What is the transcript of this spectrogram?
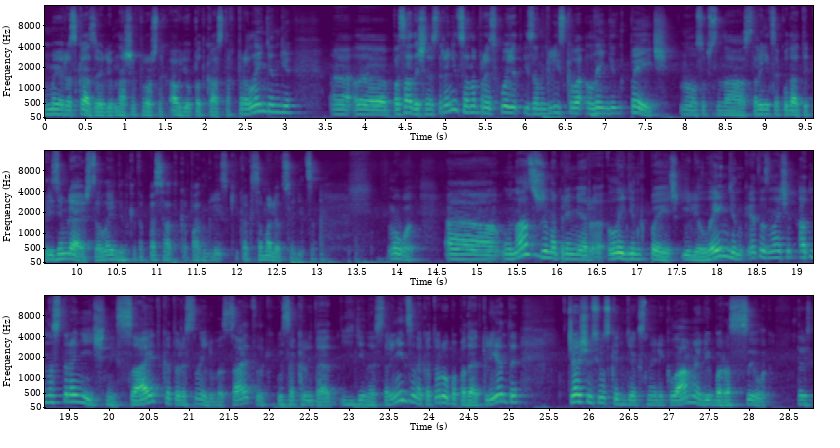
Мы рассказывали в наших прошлых аудиоподкастах про лендинги. Посадочная страница, она происходит из английского landing page. Ну, собственно, страница, куда ты приземляешься. Лендинг – это посадка по-английски, как самолет садится. Вот. А, у нас же, например, лендинг page или лендинг, это значит одностраничный сайт, который, ну, либо сайт, это как бы закрытая единая страница, на которую попадают клиенты, чаще всего с контекстной рекламой, либо рассылок. То есть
